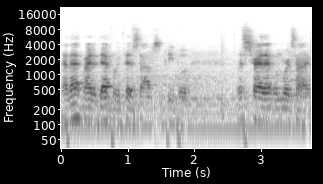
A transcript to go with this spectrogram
now that might have definitely pissed off some people. Let's try that one more time.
